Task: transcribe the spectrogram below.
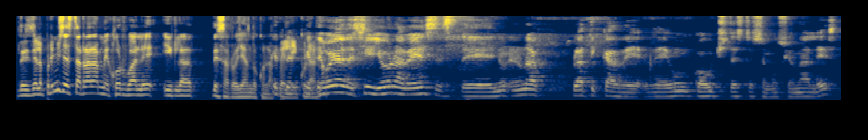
desde la premisa está rara, mejor vale irla desarrollando con la Que te, película. que te voy a decir, yo una vez, este, en en una plática de, de un coach de estos emocionales,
